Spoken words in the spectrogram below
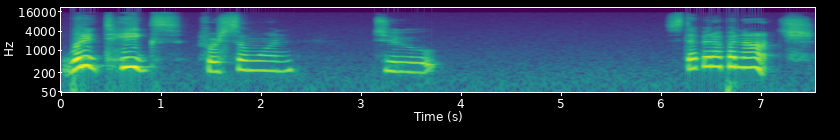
what it takes for someone to step it up a notch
